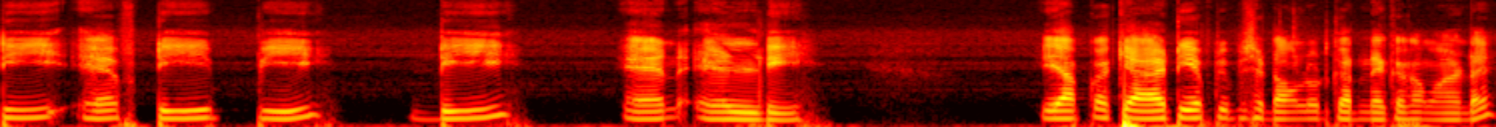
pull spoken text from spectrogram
T F T P D N L D ये आपका क्या है? टी एफ़ टी पी से डाउनलोड करने का कमांड है।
